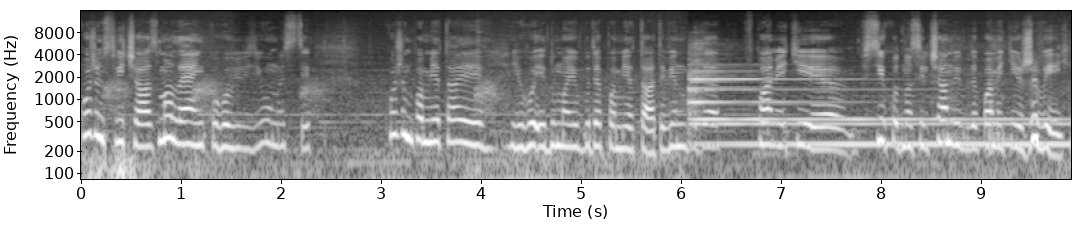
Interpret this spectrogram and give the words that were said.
кожен свій час, маленького, з юності. Кожен пам'ятає його і думаю, буде пам'ятати. Він буде пам'яті всіх односельчан, він буде в пам'яті живий.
